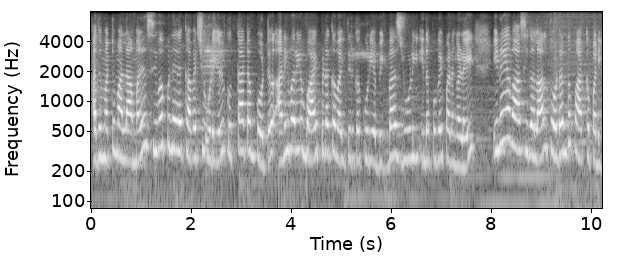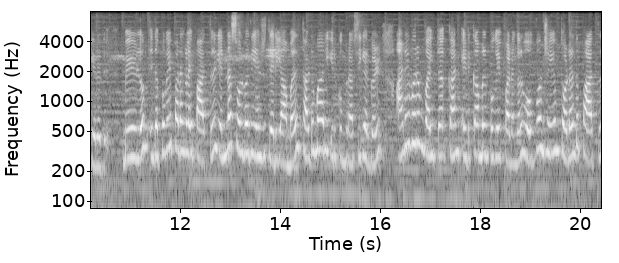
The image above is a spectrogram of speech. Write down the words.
அது மட்டுமல்லாமல் சிவப்பு நிற கவர்ச்சி உடையில் குத்தாட்டம் போட்டு அனைவரையும் வாய்ப்பிழக்க வைத்திருக்கக்கூடிய பிக் பாஸ் ஜூலியின் இந்த புகைப்படங்களை இணையவாசிகளால் தொடர்ந்து பார்க்கப்படுகிறது. மேலும் இந்த புகைப்படங்களை பார்த்து என்ன சொல்வது என்று தெரியாமல் தடுமாறி இருக்கும் ரசிகர்கள் அனைவரும் வைத்த கண் எடுக்க எடுக்காமல் புகைப்படங்கள் ஒவ்வொன்றையும் தொடர்ந்து பார்த்து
